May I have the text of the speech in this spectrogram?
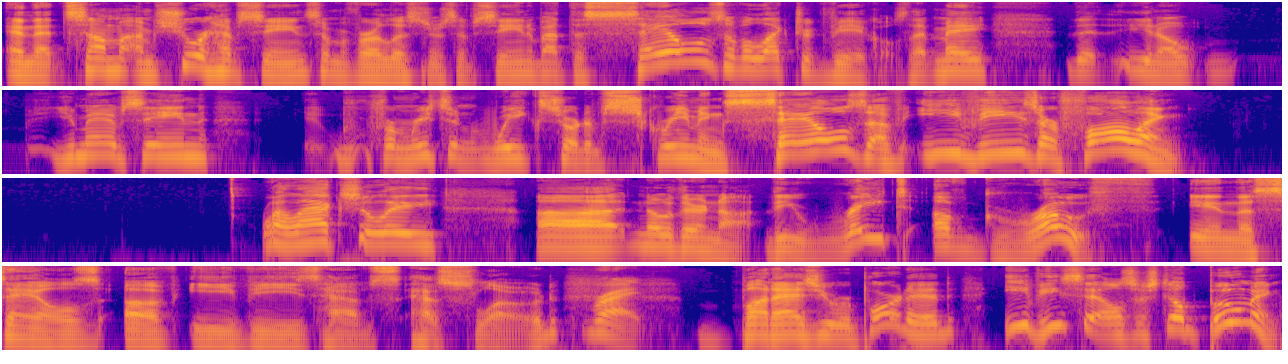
and that some I'm sure have seen. Some of our listeners have seen about the sales of electric vehicles. That may that you know you may have seen from recent weeks, sort of screaming, sales of EVs are falling. Well, actually, uh, no, they're not. The rate of growth in the sales of EVs has has slowed, Right. but as you reported, EV sales are still booming.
